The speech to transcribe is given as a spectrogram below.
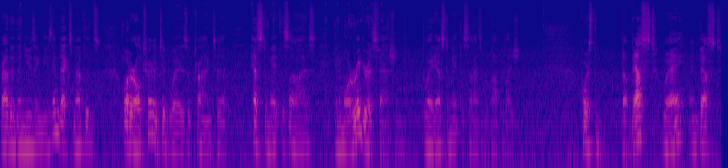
Rather than using these index methods, what are alternative ways of trying to estimate the size in a more rigorous fashion, way to estimate the size of a population? Of course, the, the best way, and best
